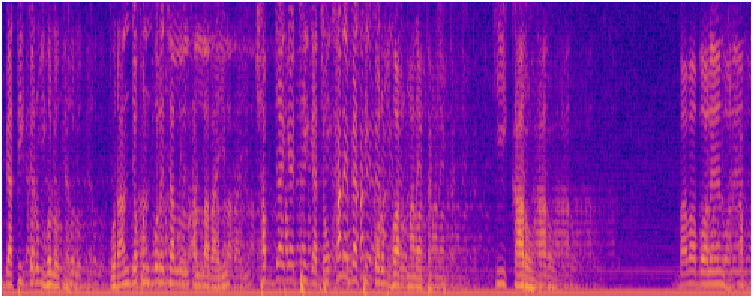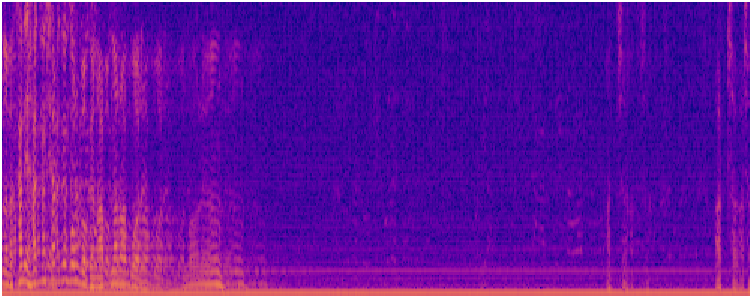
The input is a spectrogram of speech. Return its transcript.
ব্যতিক্রম হলো কেন? কোরআন যখন বলেছে আল্লাহ- আইন সব জায়গায় ঠিক আছে, ওখানে ব্যতিক্রম হওয়ার মানেটা কি? কি কারণ? বাবা বলেন, আপনারা খালি হাজি সাহেবকে বলব কেন? আপনারাও বলেন। আচ্ছা আচ্ছা আচ্ছা আচ্ছা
